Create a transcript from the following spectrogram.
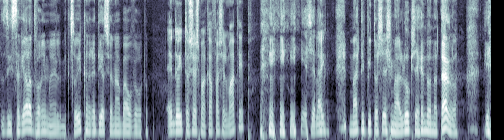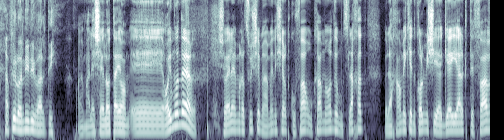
זה ייסגר על הדברים האלה. מקצועית, כנראה דיאז שנה הבאה עובר אותו. אנדו התאושש מהכאפה של מאטיפ? השאלה אם מטיפ התאושש מהלוק שהנדו נתן לו, כי אפילו אני נבהלתי. וואי, מלא שאלות היום. אה, רועי מונדר, שואל אם רצו שמאמן יישאר תקופה ארוכה מאוד ומוצלחת, ולאחר מכן כל מי שיגיע יהיה על כתפיו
